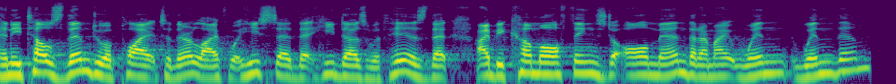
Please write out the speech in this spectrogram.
and he tells them to apply it to their life, what he said that he does with his, that I become all things to all men, that I might win, win them.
